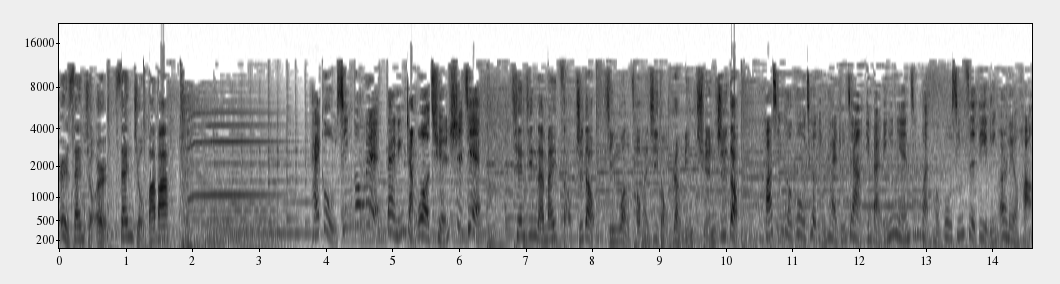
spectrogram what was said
二三九二三九八八。台股新攻略，带您掌握全世界。千金难买早知道，金旺操盘系统让您全知道。华信投顾邱鼎泰主讲，一百零一年经管投顾新字第零二六号。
